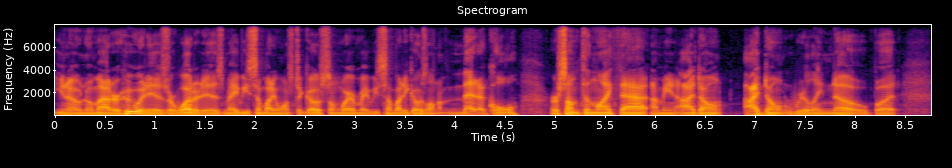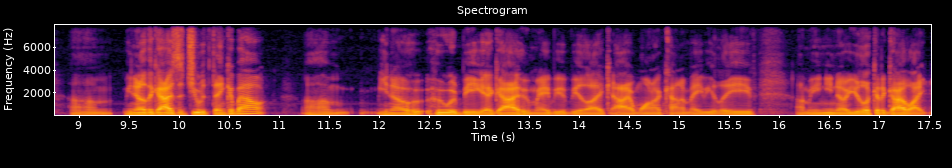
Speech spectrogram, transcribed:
you know, no matter who it is or what it is, maybe somebody wants to go somewhere, maybe somebody goes on a medical or something like that. I mean, I don't, I don't really know, but um, you know, the guys that you would think about, um, you know, who, who would be a guy who maybe would be like, I want to kind of maybe leave. I mean, you know, you look at a guy like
